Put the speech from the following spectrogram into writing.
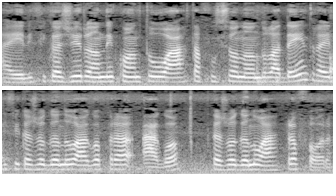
Aí ele fica girando enquanto o ar tá funcionando lá dentro, aí ele fica jogando água para água, fica jogando ar para fora.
